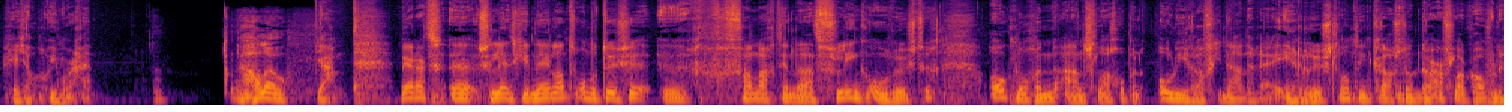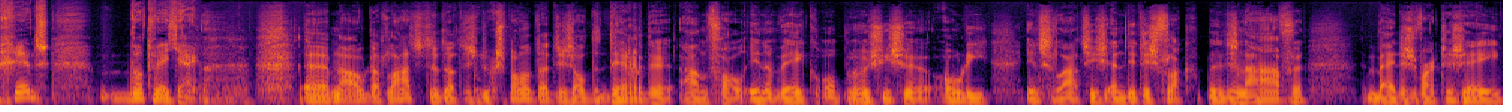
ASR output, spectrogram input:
Geert-Jan, goedemorgen. Hallo. Ja, Bernard, uh, Zelensky in Nederland. Ondertussen uh, vannacht inderdaad flink onrustig. Ook nog een aanslag op een olieraffinaderij in Rusland, in Krasnodar, vlak over de grens. Wat weet jij? Uh, nou, dat laatste, dat is natuurlijk spannend. Dat is al de derde aanval in een week op Russische olieinstallaties. En dit is vlak, dit is een haven bij de Zwarte Zee.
